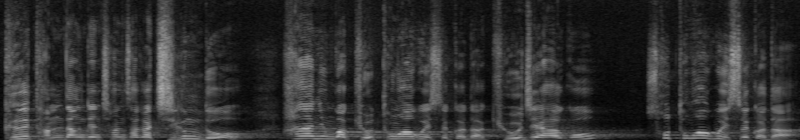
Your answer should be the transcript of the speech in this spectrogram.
그 담당된 천사가 지금도 하나님과 교통하고 있을 거다. 교제하고 소통하고 있을 거다.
